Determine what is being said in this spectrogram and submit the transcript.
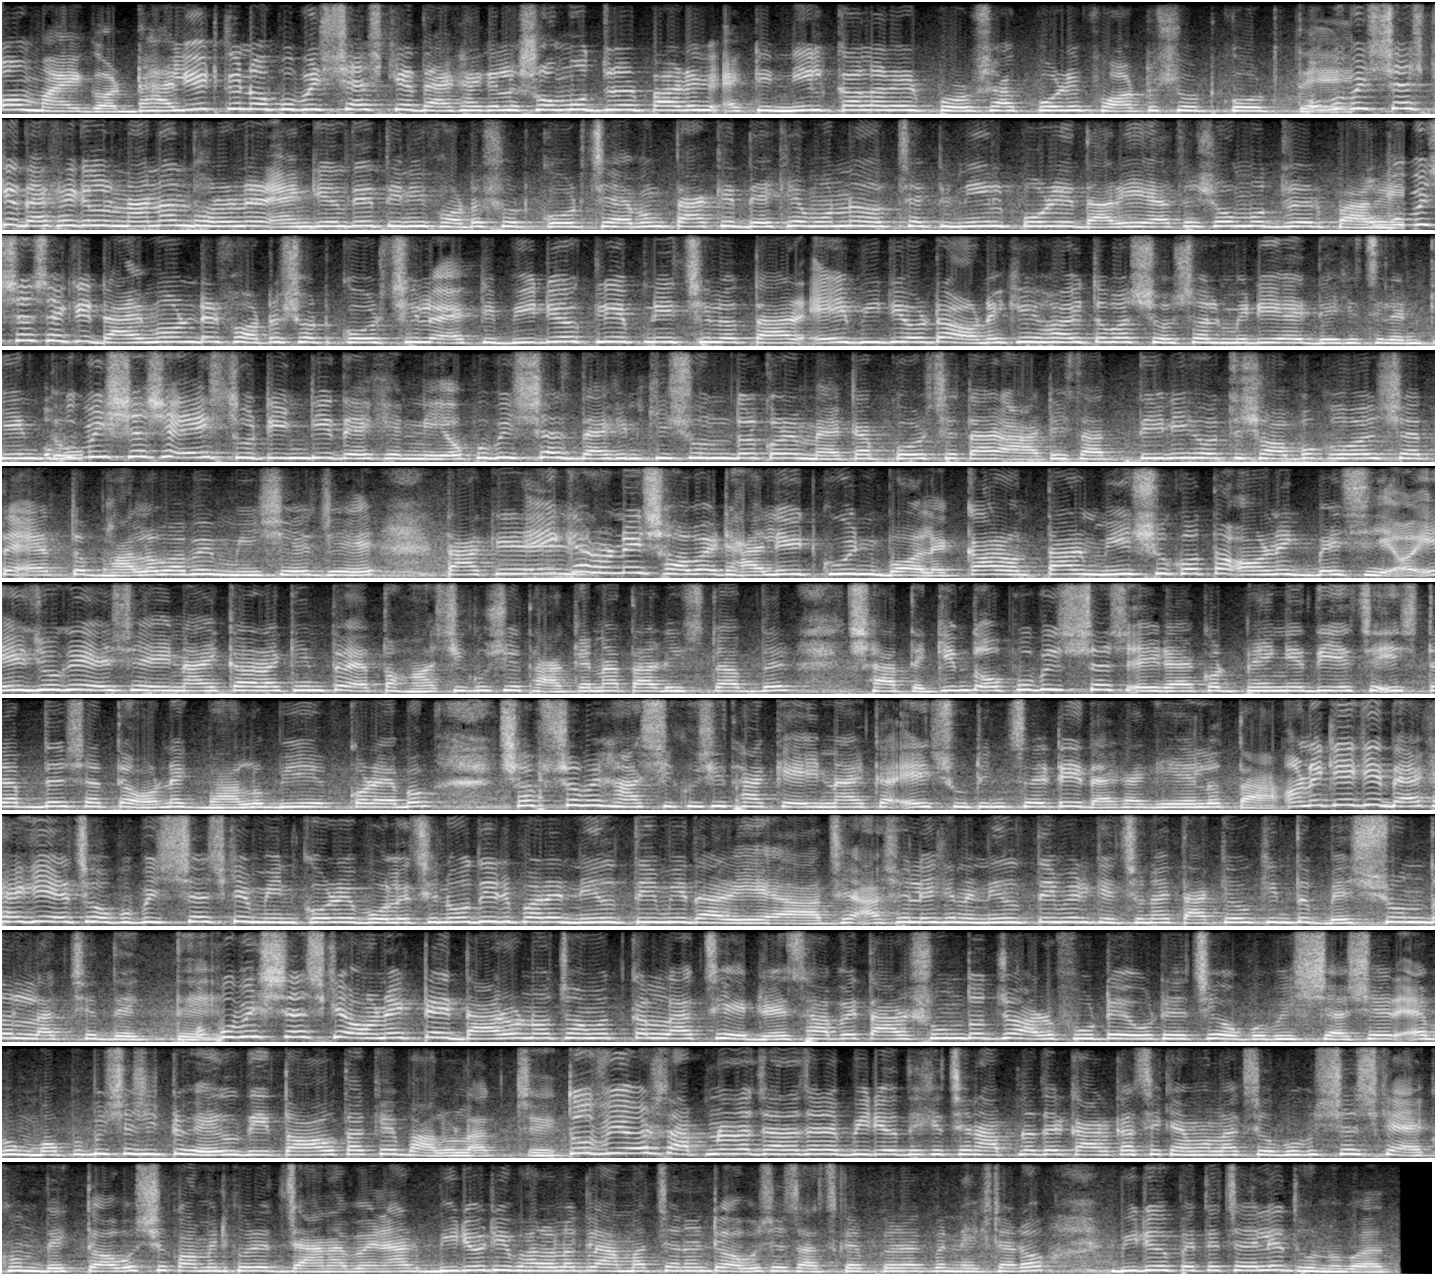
ও মাই god Dhallywood কিন অপু বিশ্বাসকে দেখা গেল? সমুদ্রের পাড়ে একটি নীল কালারের পোশাক পরে ফটোশুট করতে। অপু বিশ্বাসকে দেখা গেল নানান ধরনের অ্যাঙ্গেল দিয়ে তিনি ফটোশুট করছে এবং তাকে দেখে মনে হচ্ছে একটি নীল পরে দাঁড়িয়ে আছে সমুদ্রের পাড়ে। অপু বিশ্বাস একটি ডায়মন্ডের ফটোশুট করছিল, একটি ভিডিও ক্লিপ নিচ্ছিল, তার এই ভিডিওটা অনেকেই হয়তো বা সোশ্যাল মিডিয়ায় দেখেছিলেন, কিন্তু অপু বিশ্বাসের এই শুটিংটি দেখেননি। অপবিশ্বাস দেখেন কি সুন্দর করে মেকআপ করছে তার আর্টিস্ট আর তিনি হচ্ছে সবকের সাথে এত ভালোভাবে মিশে যে তাকে এই কারণেই সবাই ঢালিউড কুইন বলে কারণ তার মিশুকতা অনেক বেশি। এই যুগে এসে এই নায়িকারা কিন্তু এত হাসি খুশি থাকে না তার স্টাফদের সাথে। কিন্তু অপু বিশ্বাস এই রেকর্ড ভেঙে দিয়েছে স্টাফদের সাথে অনেক ভালো বিহেভ করে এবং সবসময় হাসি খুশি থাকে এই নায়িকা। এই শুটিং সেটেই দেখা গিয়েলো তা। অনেকে কি দেখা গিয়েছে অপু বিশ্বাসকে মিন করে বলেছে নদীর পারে নীল তিমি দাঁড়িয়ে আছে। আসলে এখানে নীল তিমির কিছু নাই তাকেও কিন্তু বেশ সুন্দর লাগছে দেখতে। অপু বিশ্বাসকে অনেকটাই দারুণ ও চমৎকার লাগছে এই ড্রেস হবে। তার সৌন্দর্য আরও ফুটে উঠেছে অপবিশ্বাসের এবং অপবিশ্বাস একটু হেলদি তাও তাকে ভালো লাগছে। তো ভিউয়ার্স আপনারা যারা যারা ভিডিও দেখেছেন, আপনাদের কার কাছে কেমন লাগছে অপবিশ্বাসকে এখন দেখতে অবশ্যই কমেন্ট করে জানাবেন। আর ভিডিওটি ভালো লাগলে আমার চ্যানেলটি অবশ্যই সাবস্ক্রাইব করে রাখবেন। নেক্সট আরও ভিডিও পেতে চাইলে ধন্যবাদ।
